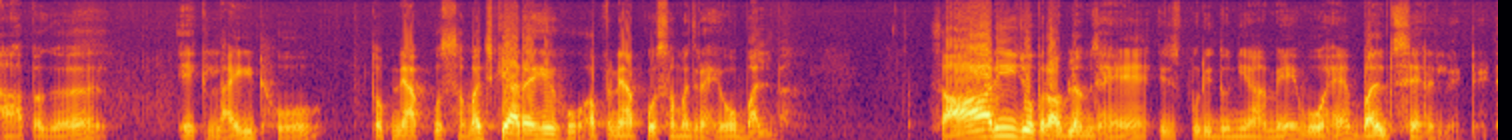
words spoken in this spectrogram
आप अगर एक लाइट हो तो अपने आप को समझ क्या रहे हो, अपने आप को समझ रहे हो बल्ब। सारी जो प्रॉब्लम्स हैं इस पूरी दुनिया में, वो है बल्ब से रिलेटेड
